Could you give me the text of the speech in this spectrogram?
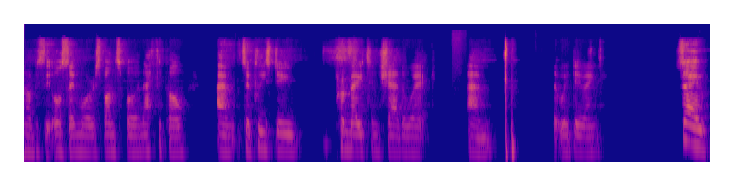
and obviously also more responsible and ethical. Um, so please do promote and share the work um, that we're doing. So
